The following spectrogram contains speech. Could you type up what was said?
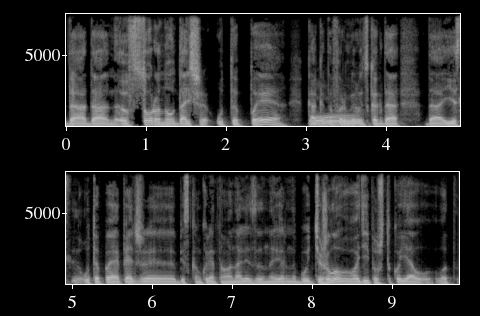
Да, да, в сторону дальше УТП, как О. это формируется, когда, да, если УТП, опять же, без конкурентного анализа, наверное, будет тяжело выводить, потому что такой я, вот,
